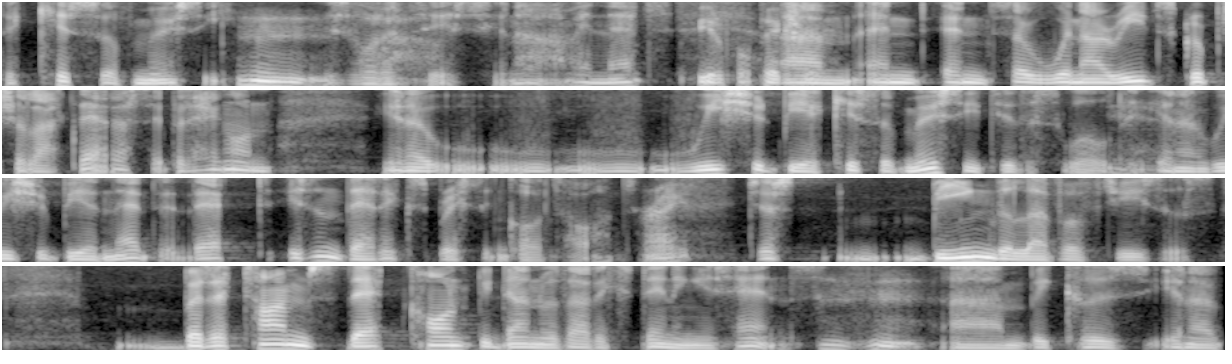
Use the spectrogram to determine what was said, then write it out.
the kiss of mercy." Mm, is what wow. it says. You know, I mean that's beautiful picture. Um, and and so when I read scripture like that, I say, "But hang on." You know, we should be a kiss of mercy to this world. Yeah. You know, we should be in that. That isn't that expressing God's heart, right? Just being the love of Jesus but at times that can't be done without extending his hands mm-hmm. um, because you know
